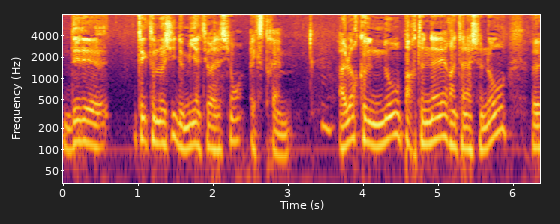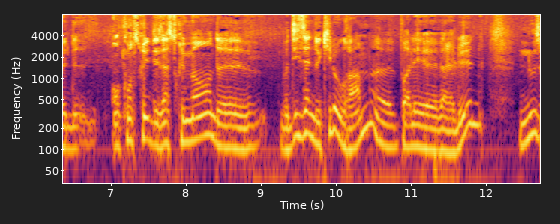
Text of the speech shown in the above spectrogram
des technologies de miniaturisation extrême alors que nos partenaires internationaux euh, ont construit des instruments de, dizaines de kilogrammes euh, pour aller euh, vers la Lune. Nous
